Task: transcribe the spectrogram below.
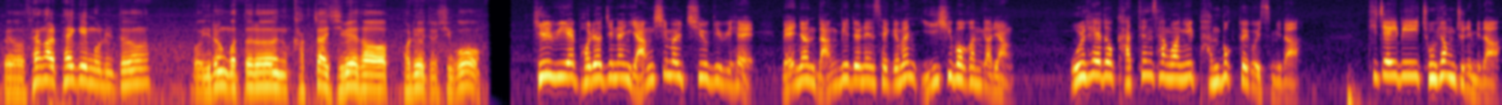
그래서 생활 폐기물 등 뭐 이런 것들은 각자 집에서 버려주시고 길 위에 버려지는 양심을 치우기 위해 매년 낭비되는 세금은 20억 원가량. 올해도 같은 상황이 반복되고 있습니다. TJB 조형준입니다.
